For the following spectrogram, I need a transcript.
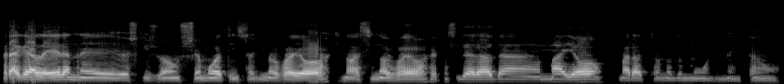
pra galera, né, eu acho que o João chamou a atenção de Nova York. Nossa, assim, Nova York é considerada a maior maratona do mundo, né? Então,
